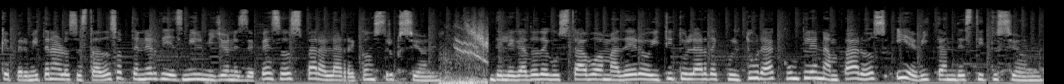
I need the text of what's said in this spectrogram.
que permitan a los estados obtener 10 mil millones de pesos para la reconstrucción. Delegado de Gustavo Amadero y titular de Cultura cumplen amparos y evitan destitución.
